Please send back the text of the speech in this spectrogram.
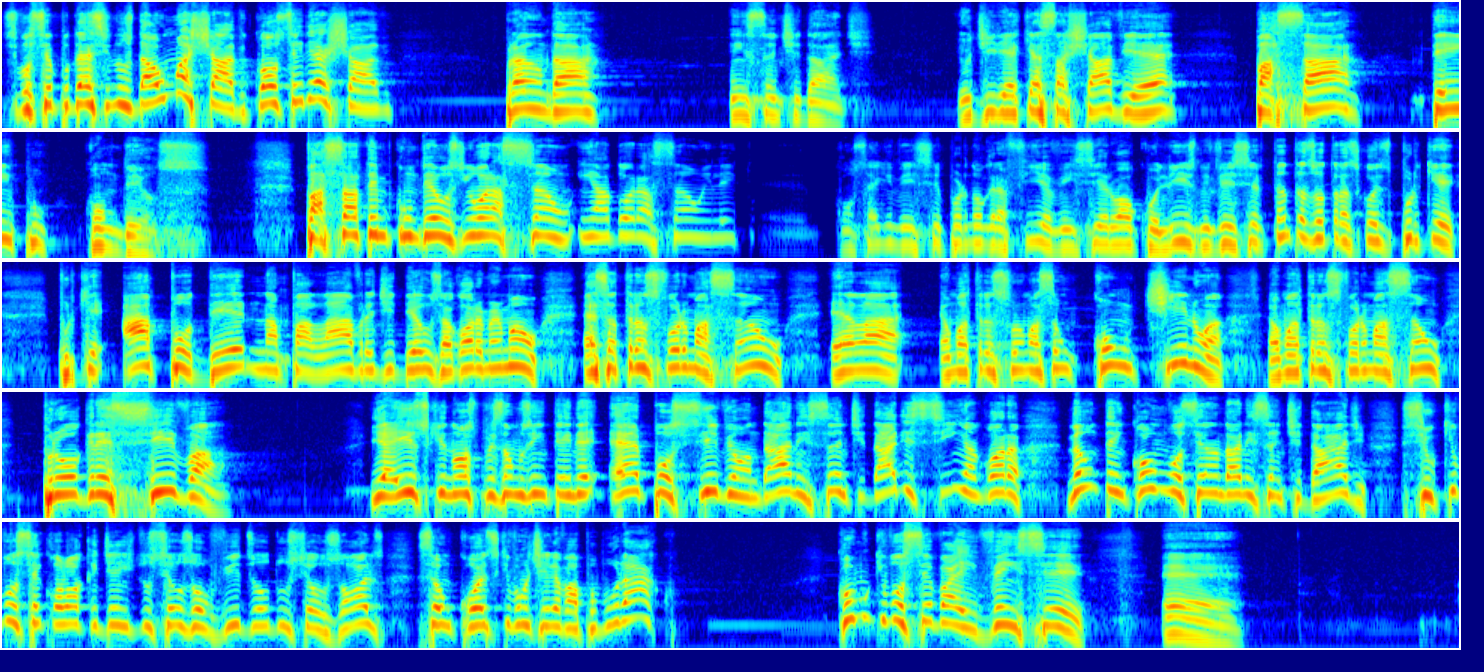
Se você pudesse nos dar uma chave, qual seria a chave para andar em santidade? Eu diria que essa chave é passar tempo com Deus. Passar tempo com Deus em oração, em adoração, em leitura conseguem vencer pornografia, vencer o alcoolismo, vencer tantas outras coisas. Por quê? Porque há poder na palavra de Deus. Agora, meu irmão, essa transformação, ela é uma transformação contínua, é uma transformação progressiva. E é isso que nós precisamos entender. É possível andar em santidade? Sim. Agora, não tem como você andar em santidade se o que você coloca diante dos seus ouvidos ou dos seus olhos são coisas que vão te levar para o buraco. Como que você vai vencer é,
